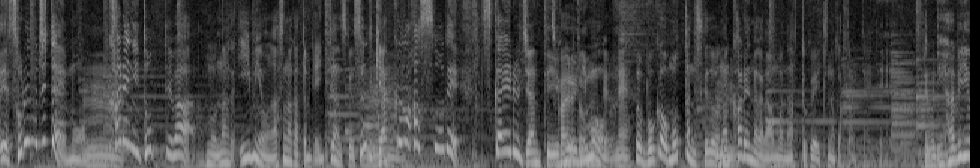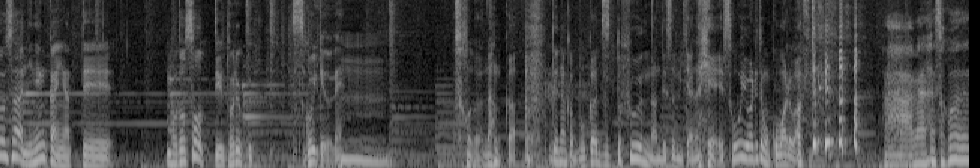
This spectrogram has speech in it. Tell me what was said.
いやそれも自体もん。彼にとってはもうなんか意味をなさなかったみたいに言ってたんですけどそれと逆の発想で使えるじゃんっていうふうにも僕は思ったんですけどうん。なんか彼の中であんま納得がいってなかったみたいで。でもリハビリをさ2年間やって戻そうっていう努力すごいけどね、うんそうだなんかでなんか僕はずっと不運なんですみたいないやそう言われても困るわみたいな。ああまあそこは、まあ、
